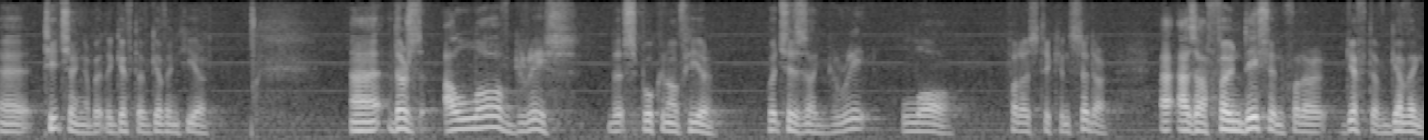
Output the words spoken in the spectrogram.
uh, teaching about the gift of giving here. Uh, there's a law of grace that's spoken of here, which is a great law for us to consider uh, as a foundation for our gift of giving.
